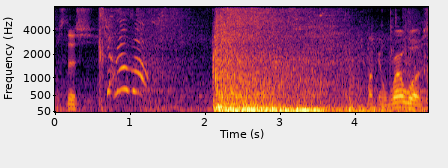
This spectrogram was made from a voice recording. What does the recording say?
What's this? Fucking werewolves.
